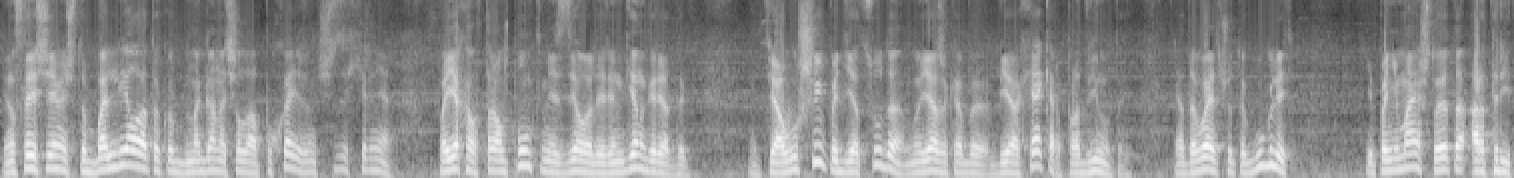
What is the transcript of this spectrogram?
И на следующий день что-то болело, только нога начала опухать. Я думаю, что за херня? Поехал в травмпункт, мне сделали рентген, говорят, «Да у тебя уши, пойди отсюда. Но я же как бы биохакер продвинутый. Я давай что-то гуглить и понимаю, что это артрит,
